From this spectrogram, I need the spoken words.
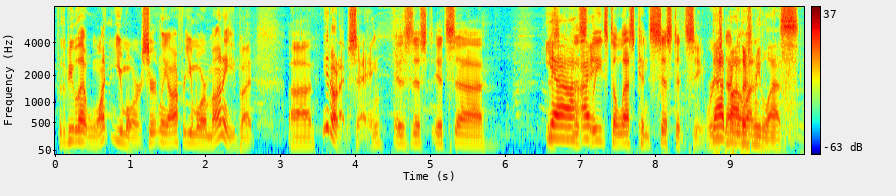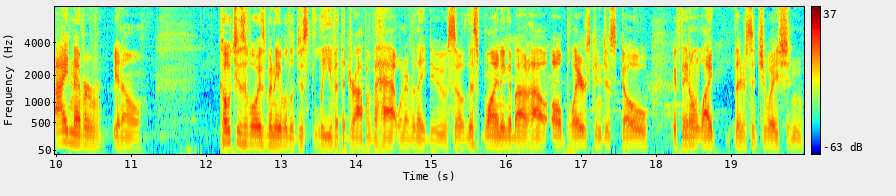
for the people that want you more. Certainly offer you more money, but uh, you know what I'm saying? Is just it's uh, Yeah, this I- leads to less consistency. We're that bothers me less. I never, you know, coaches have always been able to just leave at the drop of a hat whenever they do. So this whining about how oh players can just go if they don't like their situation,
